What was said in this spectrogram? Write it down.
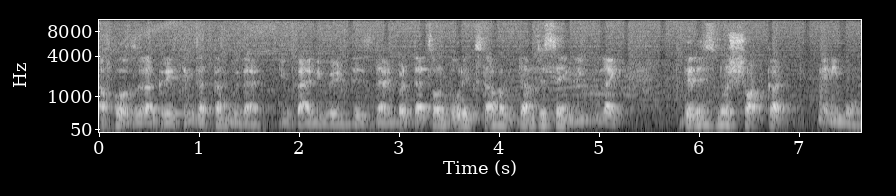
of course there are great things that come with that. You evaluate this that. But that's all boring stuff. I'm, I'm just saying you like there is no shortcut anymore.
